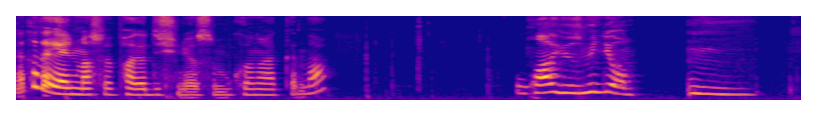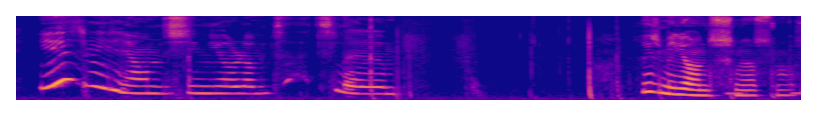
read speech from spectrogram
Ne kadar elmas ve para düşünüyorsun bu konu hakkında? Oha 100 milyon. Hmm. 100 milyon düşünüyorum tatlım. 100 milyon düşünüyorsunuz.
